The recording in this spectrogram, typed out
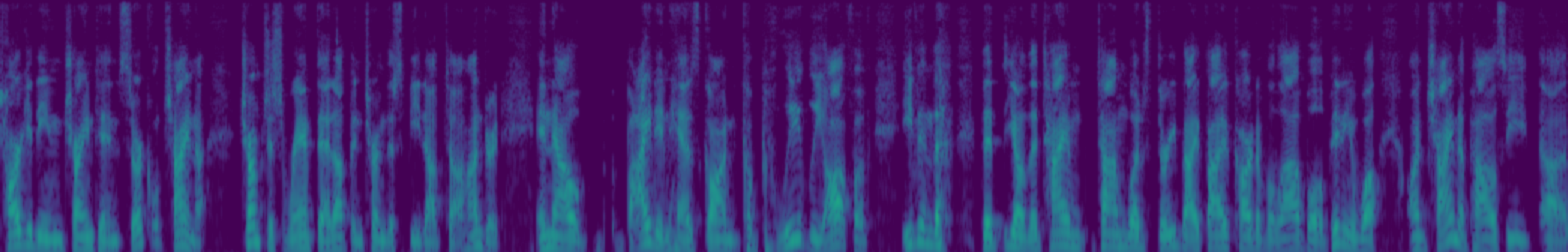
targeting trying to encircle China. Trump just ramped that up and turned the speed up to 100. And now Biden has gone completely off of even the the you know the time Tom Woods 3 by 5 card of allowable opinion. Well, on China policy, uh,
